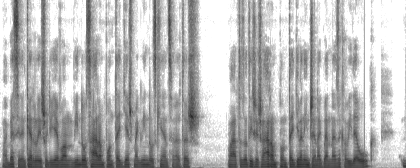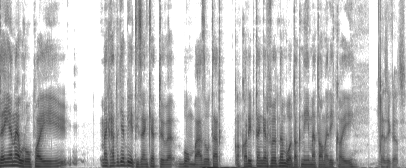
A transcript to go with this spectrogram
majd beszélünk erről is, hogy ugye van Windows 3.1-es, meg Windows 95-ös változat is, és a 3.1-ben nincsenek benne ezek a videók. De ilyen európai, meg hát ugye B-12-vel bombázó, tehát a Karib-tenger fölött nem voltak német-amerikai ez igaz.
